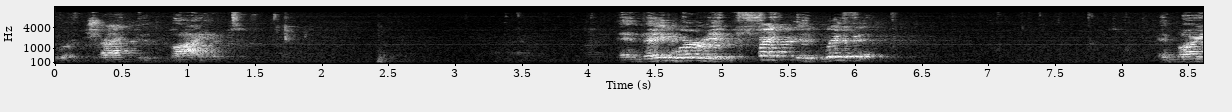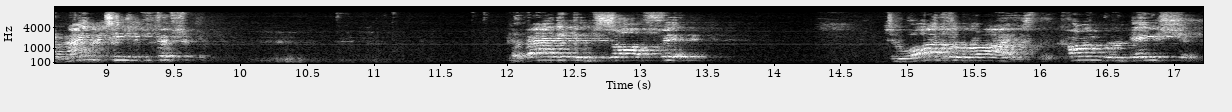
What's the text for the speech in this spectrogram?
were attracted by it. And they were infected with it. And by 1950, the Vatican saw fit to authorize the congregation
